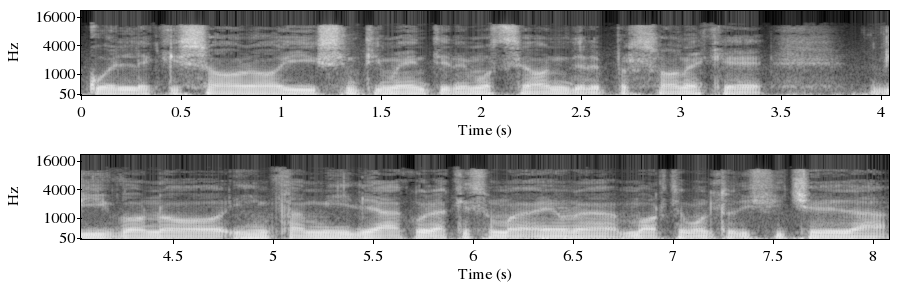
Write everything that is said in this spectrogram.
quelli che sono i sentimenti, le emozioni delle persone che vivono in famiglia, quella che insomma è una morte molto difficile da,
